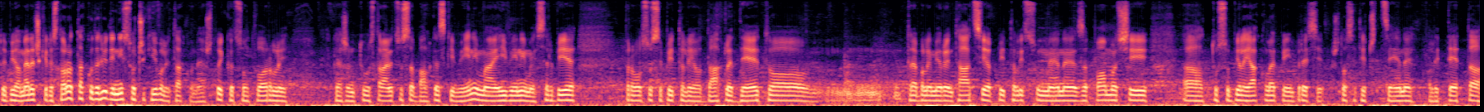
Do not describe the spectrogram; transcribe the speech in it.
to je bio američki restoran, tako da ljudi nisu očekivali tako nešto i kad su otvorili kažem, tu stranicu sa balkanskim vinima i vinima iz Srbije, prvo su se pitali odakle, gde je to, trebala mi orientacija, pitali su mene za pomoć i a, tu su bile jako lepe impresije što se tiče cene, kvaliteta,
